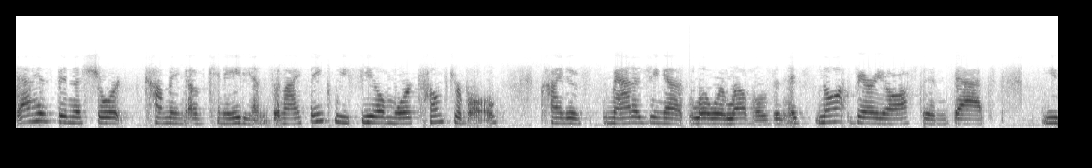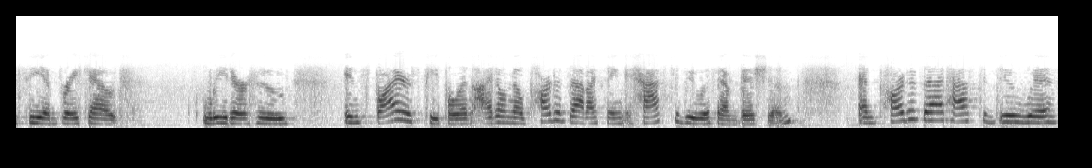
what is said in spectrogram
that has been a shortcoming of Canadians. And I think we feel more comfortable kind of managing at lower levels. And it's not very often that you see a breakout leader who inspires people. And I don't know, part of that I think has to do with ambition. And part of that has to do with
